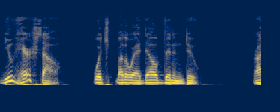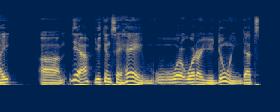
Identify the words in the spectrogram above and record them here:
new hairstyle," which, by the way, Adele didn't do, right? Um, yeah, you can say, "Hey, what what are you doing?" That's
